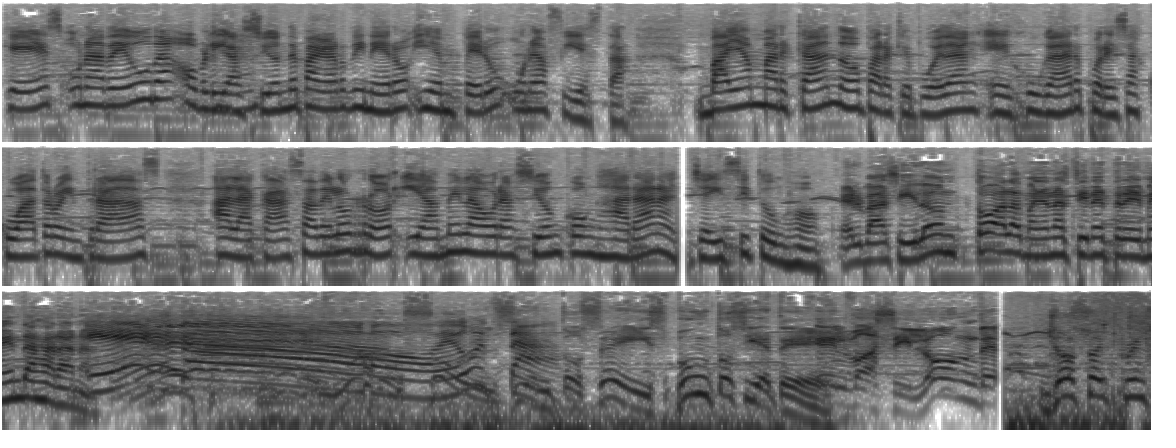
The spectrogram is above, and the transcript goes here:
que es una deuda, obligación de pagar dinero y en Perú una fiesta. Vayan marcando para que puedan eh, jugar por esas cuatro entradas a la Casa del Horror y hazme la oración con Jarana, JC Tunjo. El vacilón todas las mañanas tiene tremenda jarana. ¡Eso! Me gusta. 106.7. El vacilón de Yo soy Prince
